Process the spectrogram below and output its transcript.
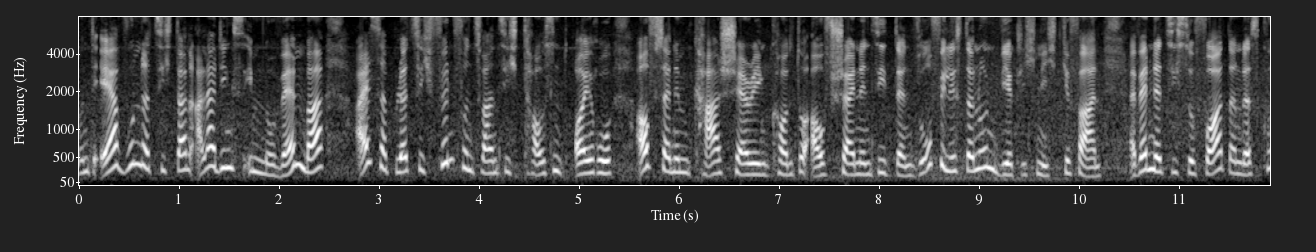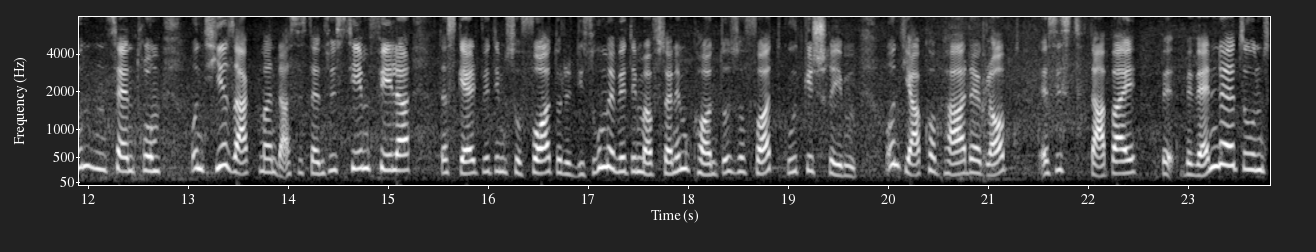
Und er wundert sich dann allerdings im November, als er plötzlich 25.000 Euro auf seinem Carsharing-Konto aufscheinen sieht. Denn so viel ist er nun wirklich nicht gefahren. Er wendet sich sofort an das Kundenzentrum und hier sagt man, das ist ein Systemfehler. Das Geld wird ihm sofort oder die Summe wird ihm auf seinem Konto sofort gut geschrieben. Und Jakob H., der glaubt, es ist dabei be bewendet und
